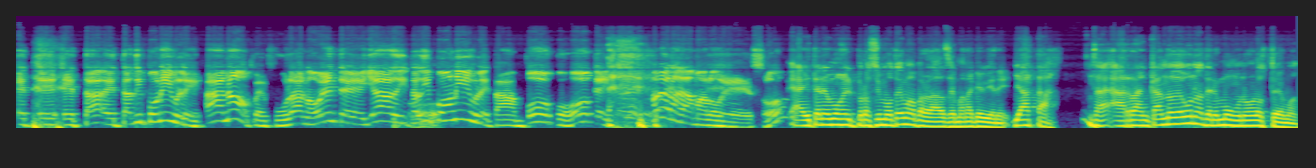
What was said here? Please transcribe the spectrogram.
está, está disponible. Ah, no, pues fulano, vente, ya, está oh. disponible. Tampoco, ok. No veo nada malo de eso. Ahí tenemos el próximo tema para la semana que viene. Ya está. O sea, arrancando de una tenemos uno de los temas.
